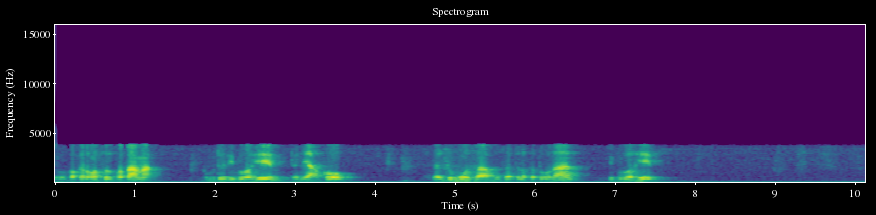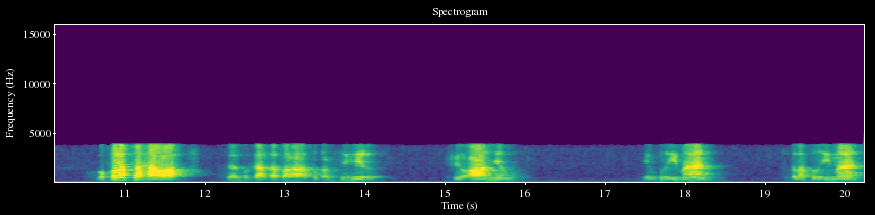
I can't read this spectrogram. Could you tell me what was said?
Yang merupakan Rasul pertama, kemudian Ibrahim dan Yakub, dan itu Musa. Musa adalah keturunan Ibrahim. Wakalat Sahara. Dan berkata para tukang sihir Fir'aun yang yang beriman setelah beriman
